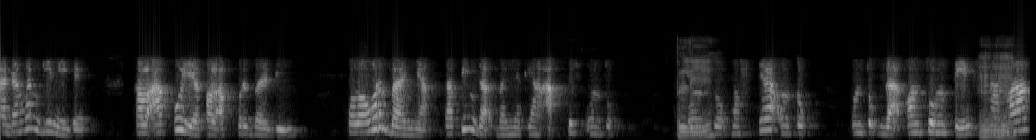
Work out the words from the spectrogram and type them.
kadang kan gini, Beb. Kalau aku ya, kalau aku pribadi, follower banyak, tapi nggak banyak yang aktif untuk Beli. untuk maksudnya untuk untuk nggak konsumtif Mm-mm. sama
